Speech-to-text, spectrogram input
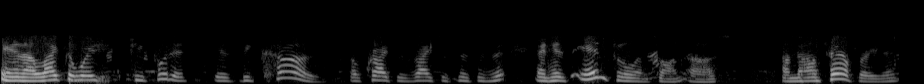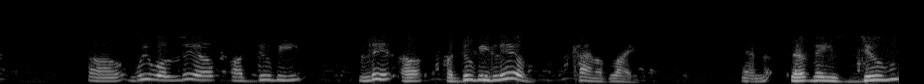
And I like the way she put it is because of Christ's righteousness and his influence on us. I'm now paraphrasing. Uh, we will live a do be live uh, a do be live kind of life, and that means do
